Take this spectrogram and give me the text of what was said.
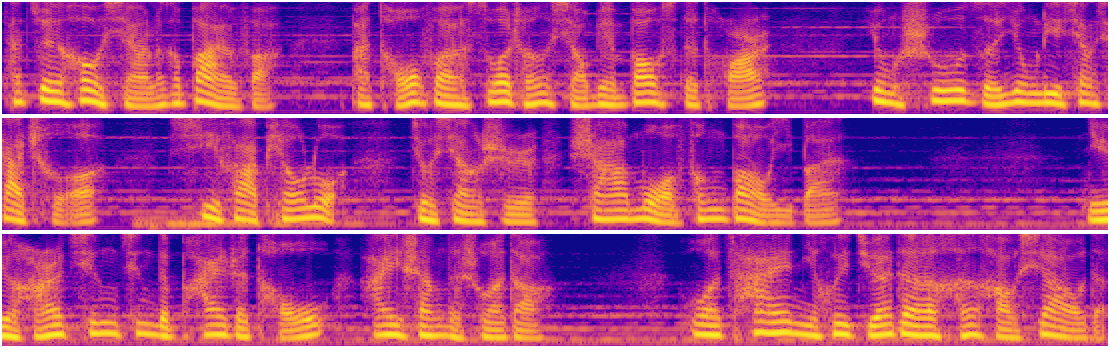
他最后想了个办法，把头发缩成小面包似的团儿，用梳子用力向下扯，细发飘落，就像是沙漠风暴一般。女孩轻轻地拍着头，哀伤地说道：“我猜你会觉得很好笑的。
